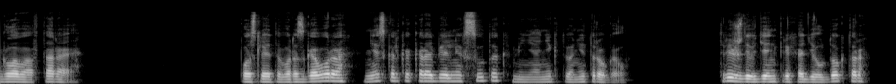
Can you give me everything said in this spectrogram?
Глава вторая. После этого разговора несколько корабельных суток меня никто не трогал. Трижды в день приходил доктор,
